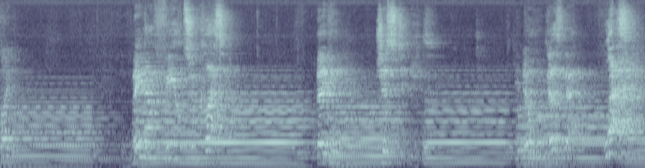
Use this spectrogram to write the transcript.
lighting. It may not feel too classy, begging just to eat. You know who does that? Lassie!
